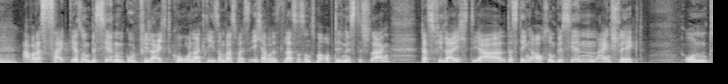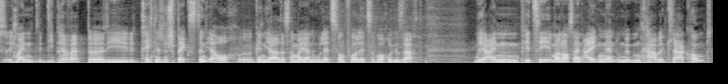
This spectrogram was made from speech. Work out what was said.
Mhm. Aber das zeigt ja so ein bisschen, gut, vielleicht Corona-Krise und was weiß ich, aber lass es uns mal optimistisch sagen, dass vielleicht ja das Ding auch so ein bisschen einschlägt. Und ich meine, die, die technischen Specks sind ja auch äh, genial. Das haben wir ja nur letzte und vorletzte Woche gesagt. Wer einen PC immer noch sein eigen nennt und mit dem Kabel klarkommt,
